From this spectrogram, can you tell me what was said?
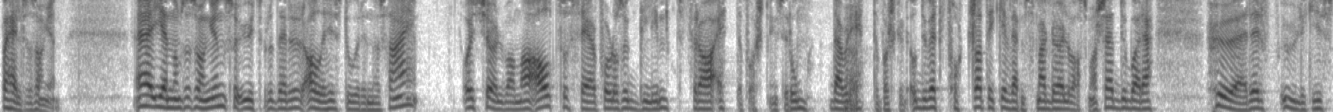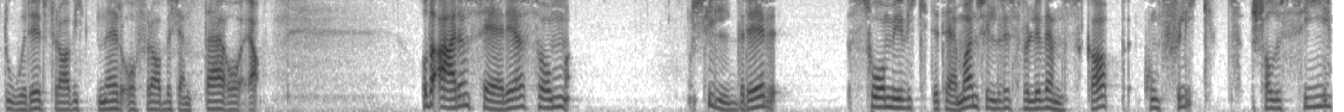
på hele sesongen. Eh, gjennom sesongen så utbroderer alle historiene seg, og i kjølvannet av alt så ser, får du også glimt fra etterforskningsrom. Der blir etterforsker Og du vet fortsatt ikke hvem som er død eller hva som har skjedd, du bare hører ulike historier fra vitner og fra bekjente og ja. Og det er en serie som skildrer så mye viktige temaer. Den skildrer selvfølgelig vennskap, konflikt, sjalusi,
